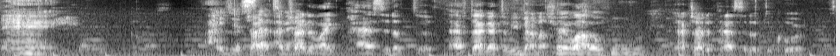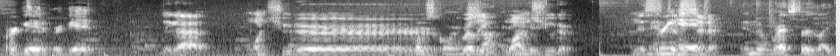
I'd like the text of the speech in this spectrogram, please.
Dang. I, It just I tried, sucks, I man. tried to like pass it up to after I got the rebound off the Trent block. open. I tried to pass it up the court. We're good. We're good. They got one shooter, Post-scoring really shot. one shooter, and this is the head. center. And the rest are like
